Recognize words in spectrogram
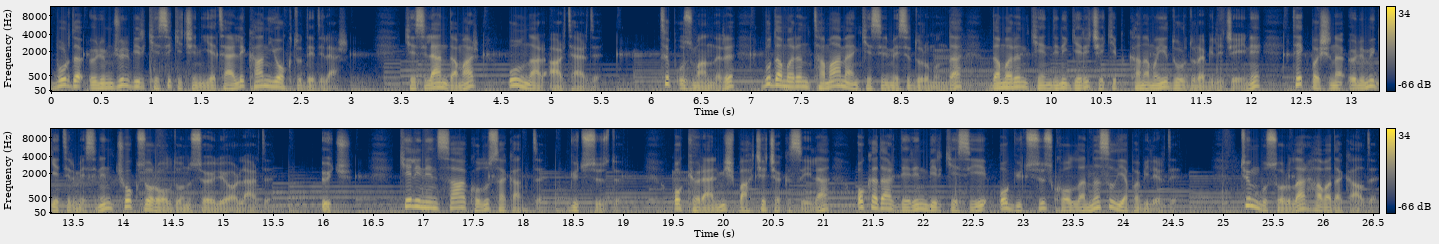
burada ölümcül bir kesik için yeterli kan yoktu dediler. Kesilen damar, ulnar arterdi. Tıp uzmanları, bu damarın tamamen kesilmesi durumunda damarın kendini geri çekip kanamayı durdurabileceğini, tek başına ölümü getirmesinin çok zor olduğunu söylüyorlardı. 3. Kelly'nin sağ kolu sakattı, güçsüzdü. O körelmiş bahçe çakısıyla o kadar derin bir kesiği o güçsüz kolla nasıl yapabilirdi? Tüm bu sorular havada kaldı.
